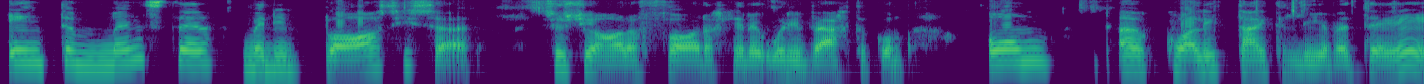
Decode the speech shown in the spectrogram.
en ten minste met die basiese sosiale vaardighede oor die weg te kom om 'n kwaliteit lewe te hê.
